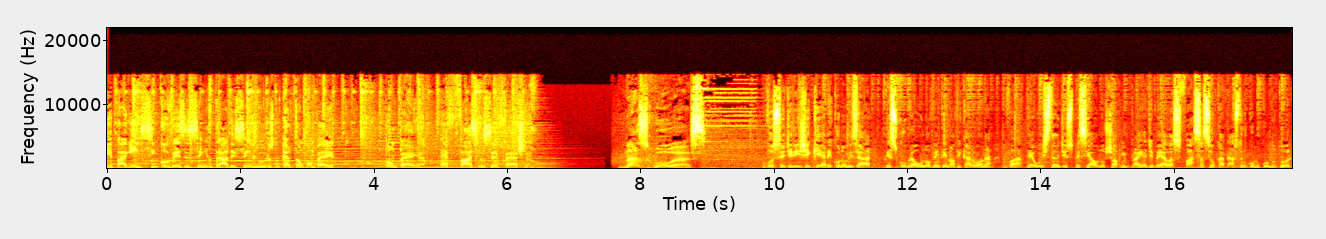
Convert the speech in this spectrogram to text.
e pague em cinco vezes sem entrada e sem juros no cartão Pompeia. Pompeia. É fácil ser fashion. Nas ruas. Você dirige e quer economizar? Descubra o 99 Carona. Vá até o estande especial no Shopping Praia de Belas, faça seu cadastro como condutor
